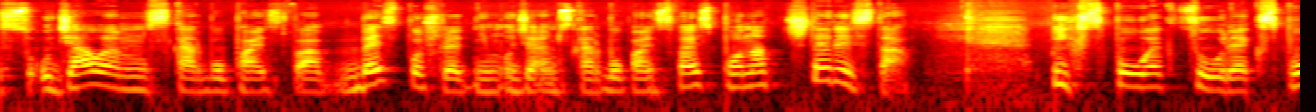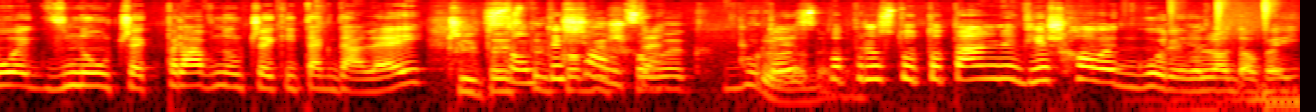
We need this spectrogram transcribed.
z udziałem Skarbu Państwa, bezpośrednim udziałem Skarbu Państwa jest ponad 400. Ich spółek córek, spółek wnuczek, prawnuczek i tak dalej Czyli to jest są tylko tysiące. wierzchołek góry to jest po lodowej. prostu totalny wierzchołek góry lodowej.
